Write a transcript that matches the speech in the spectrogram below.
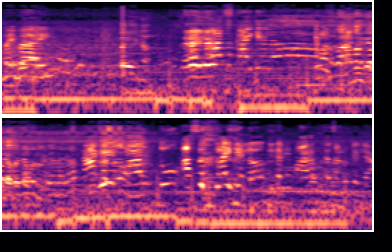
बाय बाय काय केलं? नाही, तू असं काय केलं की त्यांनी मारा कुठे चालू केल्या?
